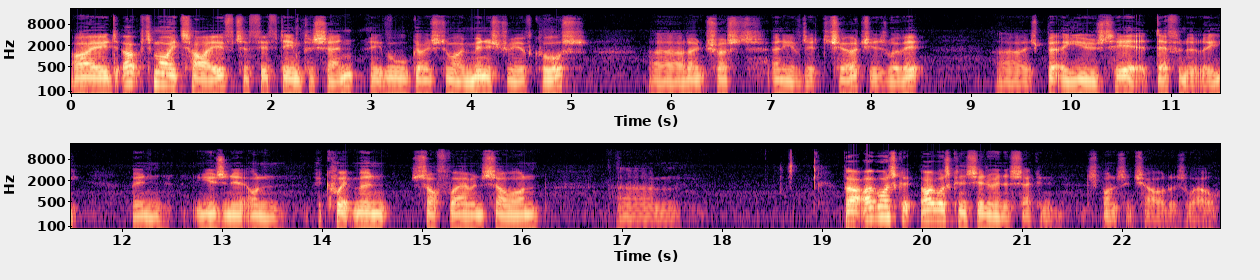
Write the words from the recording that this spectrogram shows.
I'd upped my tithe to 15%. It all goes to my ministry, of course. Uh, I don't trust any of the churches with it. Uh, it's better used here, definitely. Been using it on equipment, software, and so on. Um, but I was I was considering a second sponsored child as well.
